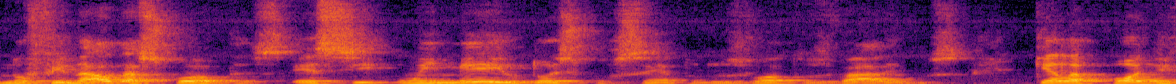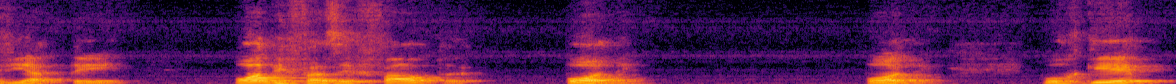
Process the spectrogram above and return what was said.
no final das contas, esse 1,5%, 2% dos votos válidos que ela pode vir a ter, podem fazer falta? Podem. Podem. Porque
